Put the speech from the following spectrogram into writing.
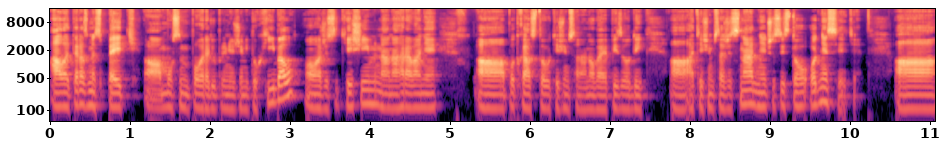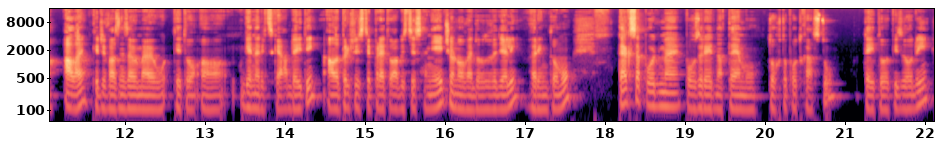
ale teraz sme späť, uh, musím povedať úprimne, že mi to chýbalo, uh, že sa teším na nahrávanie podcastov, teším sa na nové epizódy a teším sa, že snáď niečo si z toho odnesiete. A, ale, keďže vás nezaujímajú tieto uh, generické updaty, ale prišli ste preto, aby ste sa niečo nové dozvedeli, verím tomu, tak sa poďme pozrieť na tému tohto podcastu, tejto epizódy,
